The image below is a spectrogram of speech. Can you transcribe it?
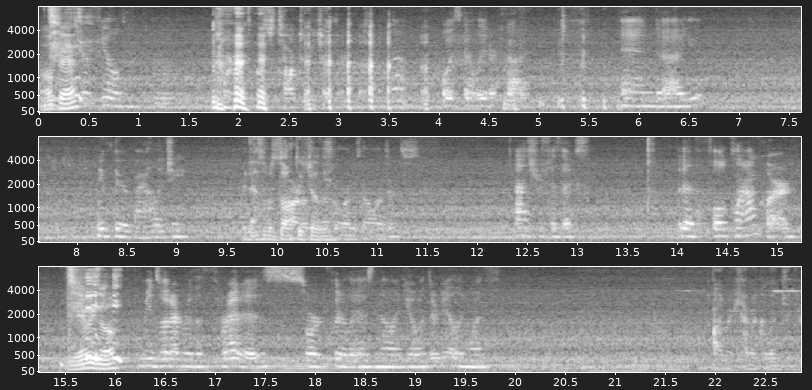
What's your field? Let's talk to each other. No, Boy Scout leader. Got it. And uh, you? Nuclear biology. We're not supposed to talk to each other. Artificial intelligence. Astrophysics. We got the full clown card. There we go. It means whatever the threat is, Sword clearly has no idea what they're dealing with. I'm a chemical engineer.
